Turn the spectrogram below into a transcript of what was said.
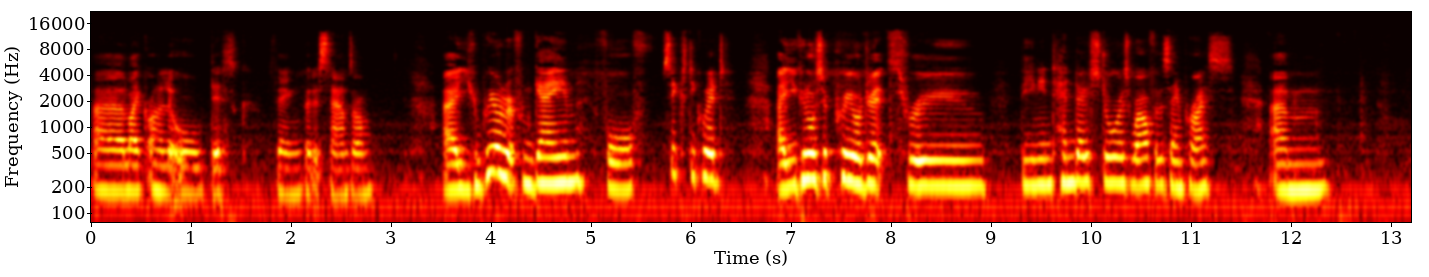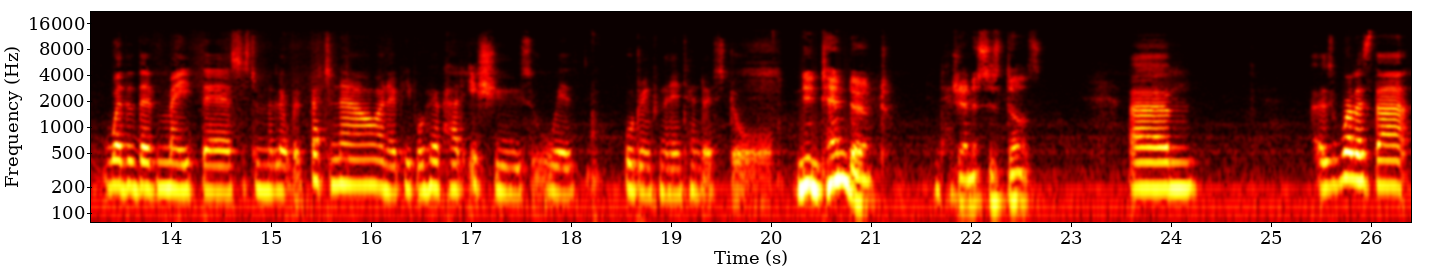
uh, like on a little disc thing that it stands on. Uh, you can pre-order it from Game for 60 quid. Uh, you can also pre-order it through the Nintendo store as well for the same price. Um, whether they've made their system a little bit better now, I know people who have had issues with ordering from the Nintendo store. Nintendo, don't. Genesis does. Um, as well as that,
